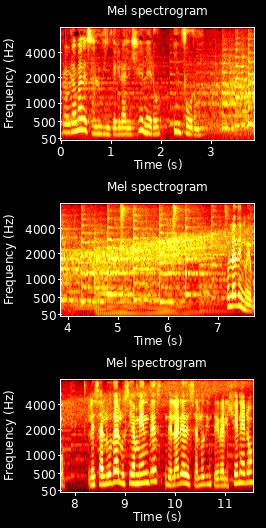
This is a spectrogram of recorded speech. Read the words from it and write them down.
Programa de Salud Integral y Género informa. Hola de nuevo. Les saluda Lucía Méndez del área de Salud Integral y Género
